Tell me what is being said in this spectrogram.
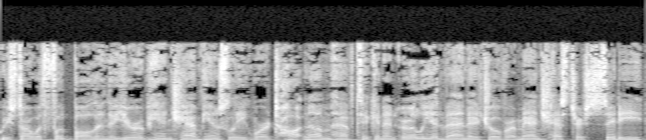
We start with football in the European Champions League where Tottenham have taken an early advantage over Manchester City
